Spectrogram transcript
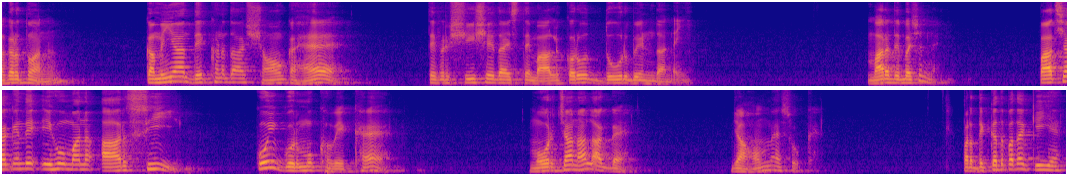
ਅਗਰ ਤੁਹਾਨੂੰ ਕਮੀਆਂ ਦੇਖਣ ਦਾ ਸ਼ੌਂਕ ਹੈ, ਤੇ ਫਿਰ ਸ਼ੀਸ਼ੇ ਦਾ ਇਸਤੇਮਾਲ ਕਰੋ, ਦੂਰਬੀਨ ਦਾ ਨਹੀਂ। ਮਹਾਰਾਜ ਦੇ ਬਚਨ ਨੇ। ਪਾਤਸ਼ਾਹ ਕਹਿੰਦੇ, ਇਹੋ ਮਨ ਆਰਸੀ, ਕੋਈ ਗੁਰਮੁਖ ਵੇਖੈ ਮੋਰਚਾ ਨਾ ਲੱਗ ਲੱਗੈ ਜਾਂ ਹਮ ਮੈਂ ਸੁੱਖ ਹੈ। ਪਰ ਦਿੱਕਤ ਪਤਾ ਕੀ ਹੈ?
